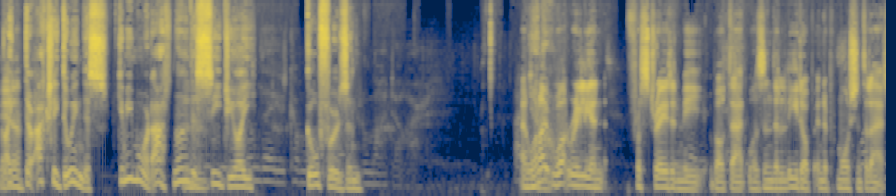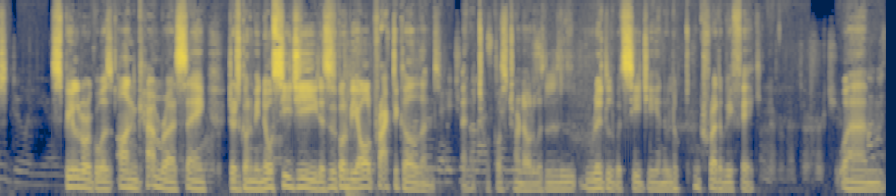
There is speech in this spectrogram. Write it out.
like Yeah. they're actually doing this. Give me more of that. None of this mm-hmm. CGI gophers and And what I what really frustrated me about that was in the lead up in the promotion to that, Spielberg was on camera saying, "There's going to be no CG. This is going to be all practical." And and it, of course, it turned out it was riddled with CG, and it looked incredibly fake. Um,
